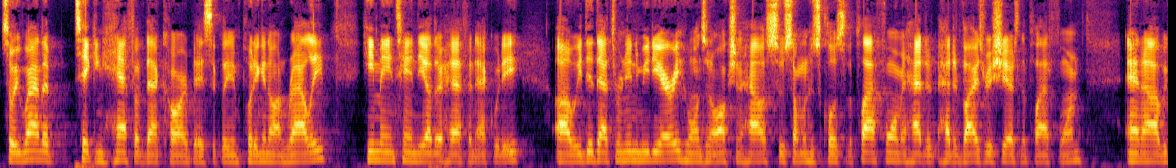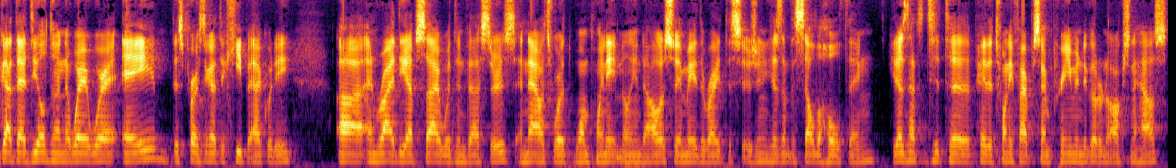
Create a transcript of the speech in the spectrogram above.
So we wound up taking half of that card basically and putting it on Rally. He maintained the other half in equity. Uh, we did that through an intermediary who owns an auction house, who's someone who's close to the platform and had had advisory shares in the platform. And uh, we got that deal done in a way where a this person got to keep equity. Uh, and ride the upside with investors. And now it's worth $1.8 million. So he made the right decision. He doesn't have to sell the whole thing. He doesn't have to, t- to pay the 25% premium to go to an auction house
